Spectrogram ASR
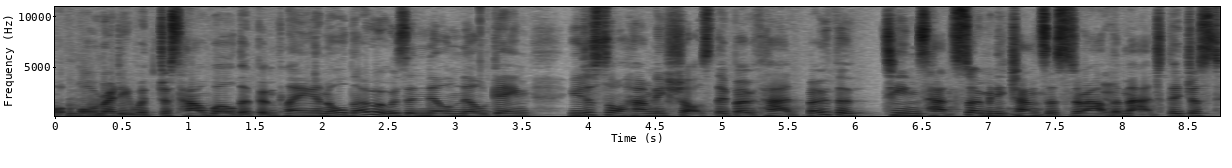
Mm-hmm. already with just how well they've been playing. And although it was a nil-nil game, you just saw how many shots they both had. Both the teams had so many chances throughout the match. They just,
